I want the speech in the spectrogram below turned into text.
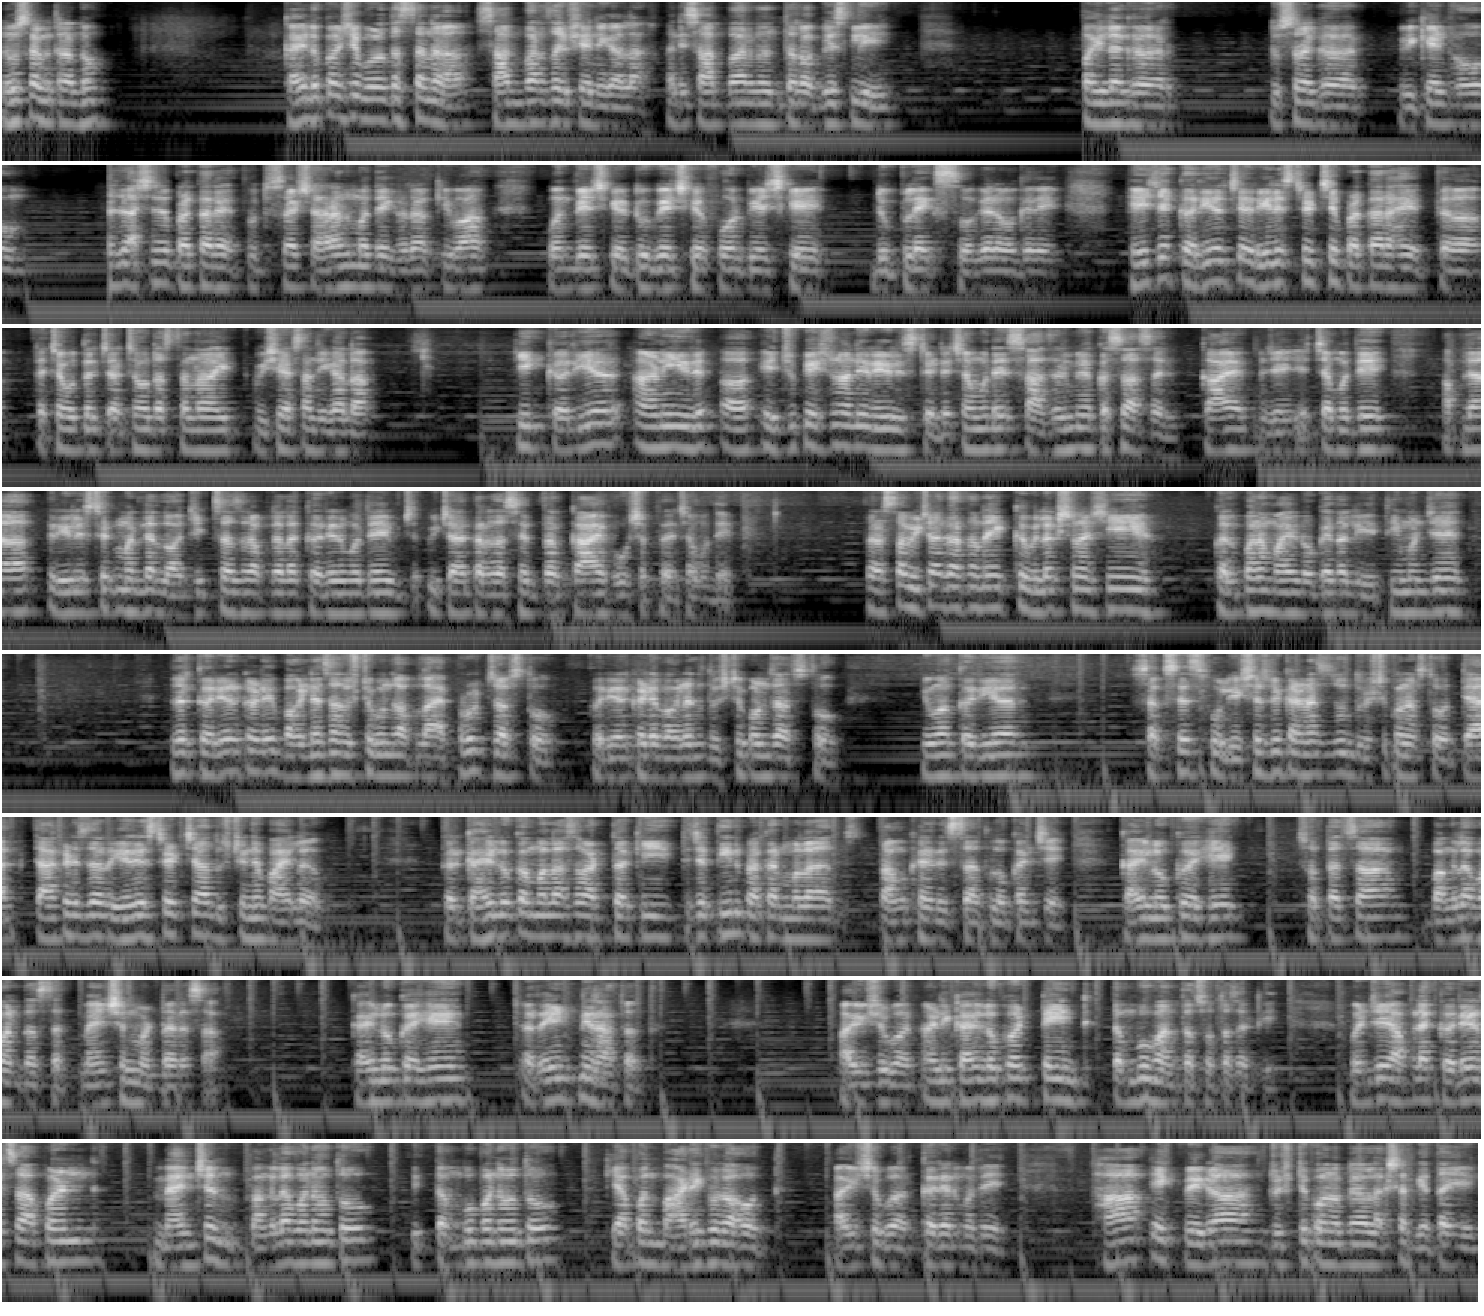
नमस्कार मित्रांनो. काही लोकांशी बोलत असताना सात बारचा विषय निघाला आणि सात बार नंतर ऑब्व्हियसली पहिलं घर दुसरं घर विकेंड म्हणजे होम असे जे प्रकार आहेत दुसऱ्या शहरांमध्ये घरं किंवा one B H K two B H K four B H K duplex वगैरे वगैरे हे जे करिअरचे रिअल इस्टेटचे प्रकार आहेत त्याच्याबद्दल चर्चा होत असताना एक विषय असा निघाला की करिअर आणि एज्युकेशन आणि रिअल इस्टेट याच्यामध्ये साधर्म्य कसं असेल? काय म्हणजे याच्यामध्ये आपल्या रिअल इस्टेटमधल्या लॉजिकचा जर आपल्याला करिअरमध्ये विच- विचार करायचा असेल तर काय होऊ शकतं याच्यामध्ये? तर असा विचार करताना एक विलक्षण अशी कल्पना माझ्या डोक्यात आली. ती म्हणजे जर करिअरकडे बघण्याचा दृष्टिकोन जो आपला अप्रोच जो असतो करिअरकडे बघण्याचा दृष्टिकोन जो असतो किंवा करिअर सक्सेसफुल यशस्वी करण्याचा जो दृष्टिकोन असतो त्या त्याकडे जर रिअल इस्टेटच्या दृष्टीने पाहिलं तर काही लोक मला असं वाटतं की त्याचे तीन प्रकार मला प्रामुख्याने दिसतात लोकांचे. काही लोक हे स्वतःचा बंगला बांधत असतात मॅन्शन म्हणतात असा काही लोक हे रेंटने राहतात आयुष्यभर आणि काही लोक टेंट तंबू बांधतात स्वतःसाठी. म्हणजे आपल्या करिअरचा आपण मॅन्शन बंगला बनवतो की तंबू बनवतो की आपण भाडेकरू आहोत आयुष्यभर करिअरमध्ये हा एक वेगळा दृष्टिकोन आपल्याला लक्षात घेता येईल.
